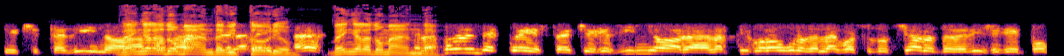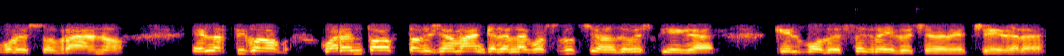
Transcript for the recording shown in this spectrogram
il cittadino. Venga la domanda, Vittorio. Eh? Venga la domanda. La domanda è questa, cioè che si ignora l'articolo 1 della Costituzione dove dice che il popolo è sovrano e l'articolo 48 diciamo anche della Costituzione dove spiega che il voto è segreto, eccetera, eccetera.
